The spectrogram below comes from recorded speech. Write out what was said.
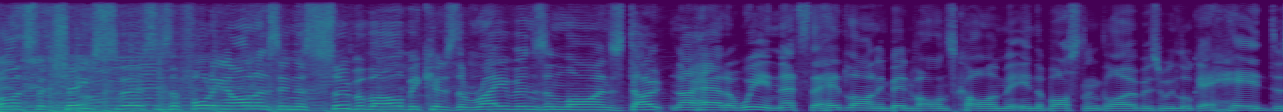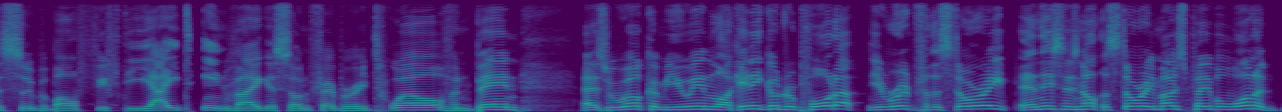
Well, it's the Chiefs versus the 49ers in the Super Bowl because the Ravens and Lions don't know how to win. That's the headline in Ben Volin's column in the Boston Globe as we look ahead to Super Bowl 58 in Vegas on February 12. And Ben, as we welcome you in, like any good reporter, you root for the story, and this is not the story most people wanted.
